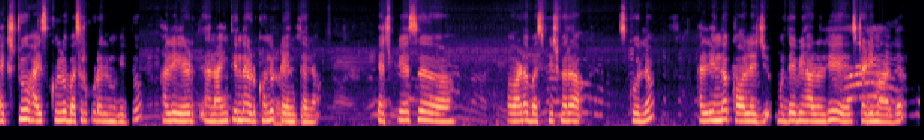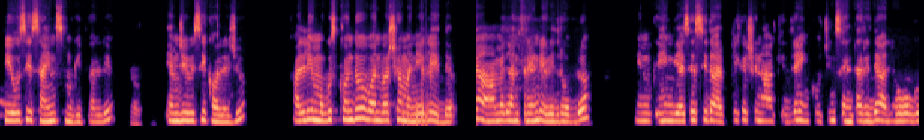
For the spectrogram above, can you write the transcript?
ನೆಕ್ಸ್ಟ್ ಹೈಸ್ಕೂಲ್ ಬಸರ್ಕೂಡಲ್ಲಿ ಮುಗೀತು. ಅಲ್ಲಿ ನೈನ್ತ್ ಇಂದ ಹಿಡ್ಕೊಂಡು ಟೆಂತ್ ತನ. H P S Pavada Basaveshwara school ಅಲ್ಲಿಂದ ಕಾಲೇಜ್ ಮುದ್ದೇಬಿಹಾಲಲ್ಲಿ ಸ್ಟಡಿ ಮಾಡಿದೆ. ಪಿ ಯು ಸಿ ಸೈನ್ಸ್ ಮುಗೀತು ಅಲ್ಲಿ. M G V C college ಅಲ್ಲಿ ಮುಗಿಸ್ಕೊಂಡು ಒಂದ್ ವರ್ಷ ಮನೆಯಲ್ಲೇ ಇದ್ದೆ. ಆಮೇಲೆ ನನ್ನ ಫ್ರೆಂಡ್ ಹೇಳಿದ್ರು ಒಬ್ರು ಹಿಂಗ್ ಎಸ್ ಎಸ್ ದ ಅಪ್ಲಿಕೇಶನ್ ಹಾಕಿದ್ರೆ ಹಿಂಗ್ ಕೋಚಿಂಗ್ ಸೆಂಟರ್ ಇದೆ, ಅಲ್ಲಿ ಹೋಗು,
